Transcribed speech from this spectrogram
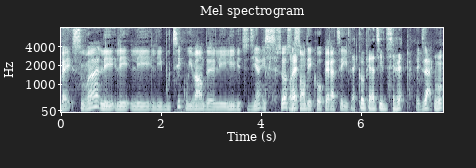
ben, souvent, les, les, les, les boutiques où ils vendent les livres étudiants et tout ça, ce Ouais. sont des coopératives. La coopérative du cégep. Exact. Mhm.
